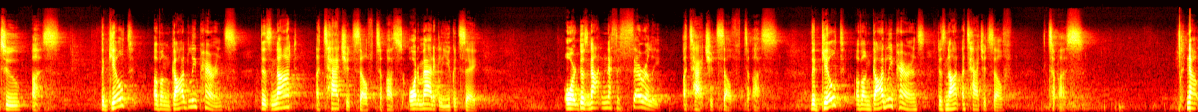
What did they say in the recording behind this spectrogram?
to us. The guilt of ungodly parents does not attach itself to us automatically, you could say or does not necessarily attach itself to us. The guilt of ungodly parents does not attach itself to us. Now,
